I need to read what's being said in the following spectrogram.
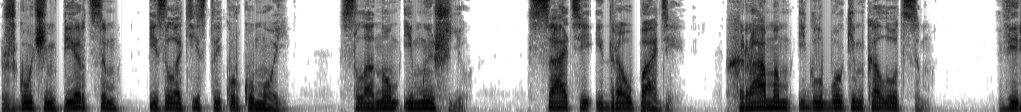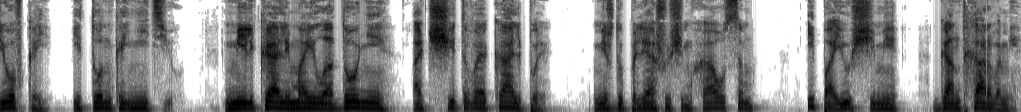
жгучим перцем и золотистой куркумой, слоном и мышью, сати и драупади, храмом и глубоким колодцем, веревкой и тонкой нитью. Мелькали мои ладони, отсчитывая кальпы между пляшущим хаосом и поющими гандхарвами,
